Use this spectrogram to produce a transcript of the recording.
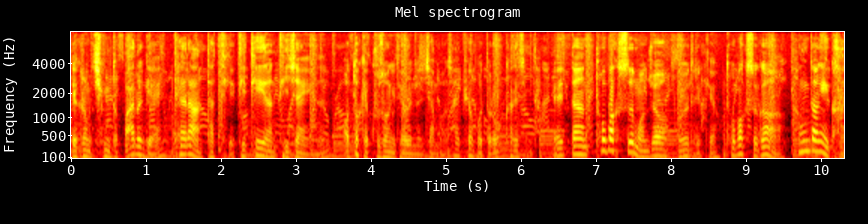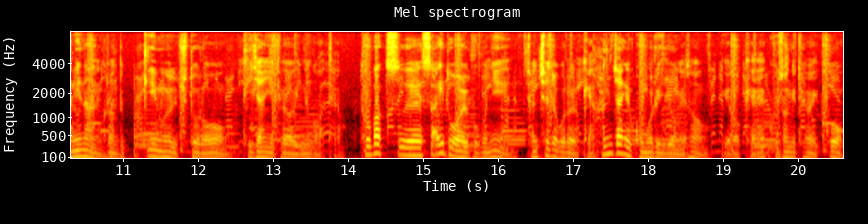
네 그럼 지금부터 빠르게 테라 안타틱의 디테일한 디자인은 어떻게 구성이 되어 있는지 한번 살펴보도록 하겠습니다. 일단 toe box 먼저 보여 드릴게요. toe box가 상당히 강인한 그런 느낌을 주도록 디자인이 되어 있는 것 같아요. toe box의 사이드월 부분이 전체적으로 이렇게 한 장의 고무를 이용해서 이렇게 구성이 되어 있고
